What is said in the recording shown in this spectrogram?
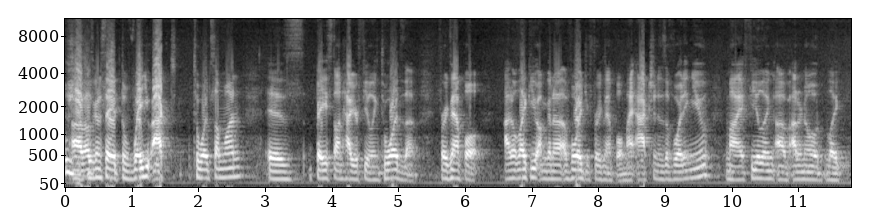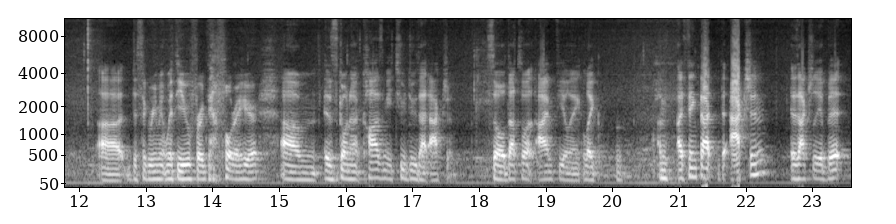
go ahead. um, I was gonna say the way you act towards someone is based on how you're feeling towards them. For example, I don't like you. I'm gonna avoid you. For example, my action is avoiding you. My feeling of I don't know, like uh, disagreement with you, for example, right here, um, is gonna cause me to do that action. So that's what I'm feeling. Like, I'm, I think that the action is actually a bit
